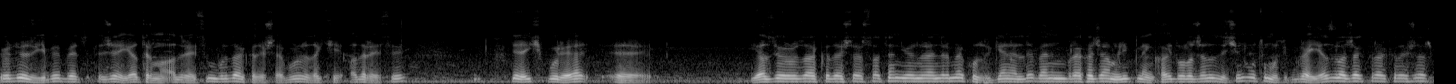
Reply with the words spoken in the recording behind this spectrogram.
gördüğünüz gibi BTC yatırma adresim burada arkadaşlar. Buradaki adresi direkt buraya e, yazıyoruz arkadaşlar. Zaten yönlendirmek olur. Genelde benim bırakacağım linkle kayıt olacağınız için otomatik buraya yazılacaktır arkadaşlar.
